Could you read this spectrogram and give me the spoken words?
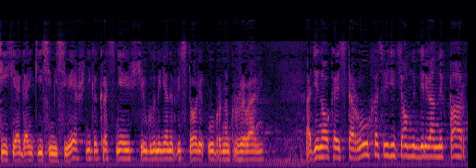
тихие огоньки семисвешника, краснеющие в глубине на престоле, убранном кружевами, одинокая старуха среди темных деревянных парт,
